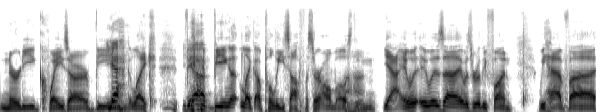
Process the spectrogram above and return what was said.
nerdy Quasar being Yeah. like Yeah. being a, like a police officer almost Uh-huh. and yeah it, was it was uh, it was really fun we have uh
